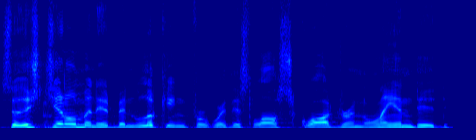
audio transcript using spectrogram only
So this gentleman had been looking for where this Lost Squadron landed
